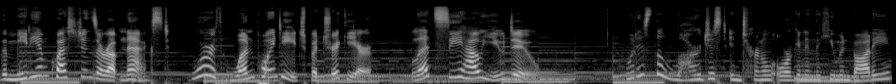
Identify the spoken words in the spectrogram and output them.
The medium questions are up next. Worth one point each, but trickier. Let's see how you do. What is the largest internal organ in the human body?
